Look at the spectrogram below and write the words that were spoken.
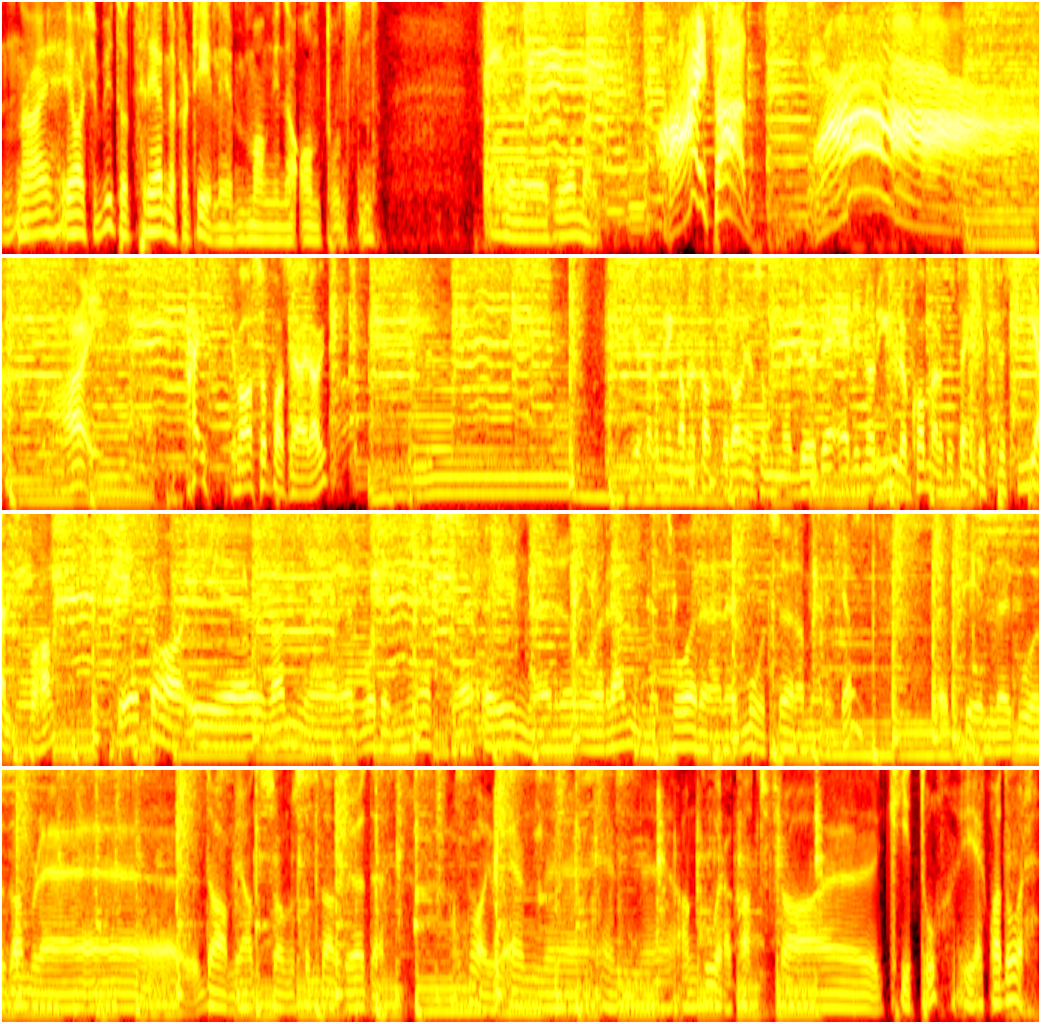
Nei, jeg har ikke begynt å trene for tidlig, Magne Antonsen. For Hei sann! Hei. Hei, det var såpass jeg i dag. Vi har snakket om din gamle katt Daniel som døde. Er det når jula kommer at du tenker spesielt på han? Det er da jeg vender både nese, øyne og rennende tårer mot Sør-Amerika til gode gamle eh, Damian som, som da døde. Han var jo en, eh, en angorakatt fra eh, Quito i Ecuador.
